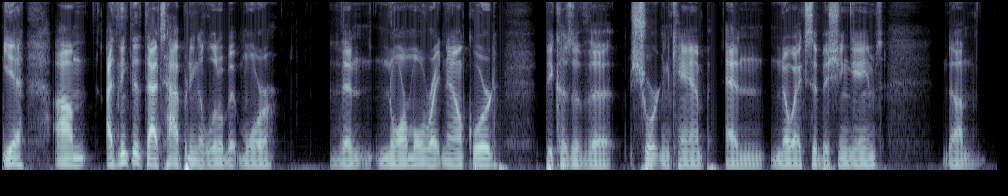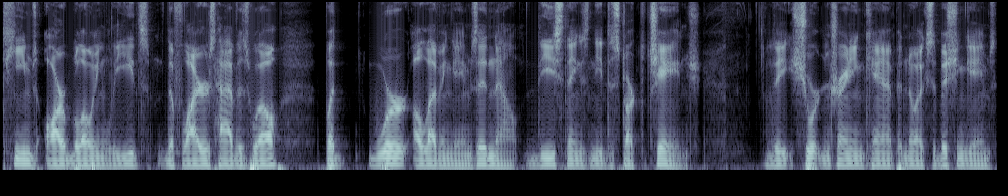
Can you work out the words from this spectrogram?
Yeah, um, I think that that's happening a little bit more than normal right now, Cord, because of the shortened camp and no exhibition games. Um, teams are blowing leads. The Flyers have as well, but we're 11 games in now. These things need to start to change. The shortened training camp and no exhibition games,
